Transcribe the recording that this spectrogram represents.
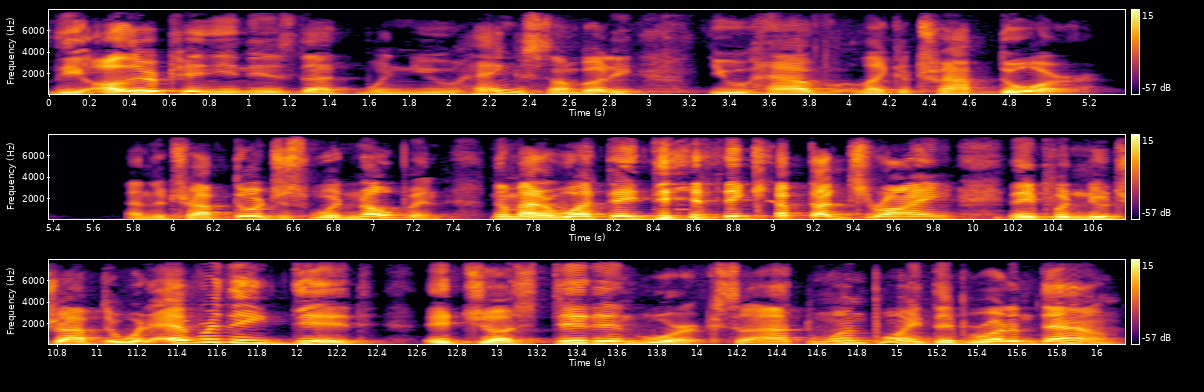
The other opinion is that when you hang somebody, you have like a trap door. And the trap door just wouldn't open. No matter what they did, they kept on trying. They put a new trap door. Whatever they did, it just didn't work. So at one point, they brought him down.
